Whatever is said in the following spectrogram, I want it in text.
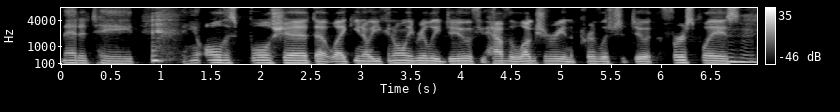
meditate and you know all this bullshit that like you know you can only really do if you have the luxury and the privilege to do it in the first place Mhm.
